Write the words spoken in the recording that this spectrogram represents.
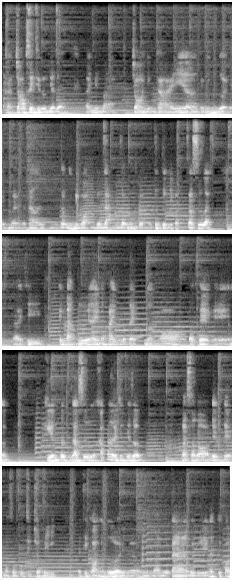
À, cho học sinh thì đương nhiên rồi. Đấy, nhưng mà cho những cái ờ, những người mà người ta giống như mình gọi, đơn giản, giống như kiểu tương tự như kiểu giáo sư ấy. Đấy, thì cái mạng lưới này nó hay nhất đấy, là nó có thể ờ, là kiếm được gia sư ở khắp nơi trên thế giới. Và sau đó để để mà phục vụ thị trường Mỹ. Đấy, thì có những người ờ, mà người ta bởi vì là cái có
